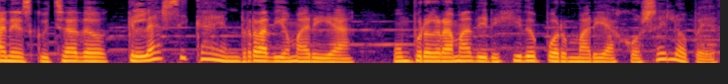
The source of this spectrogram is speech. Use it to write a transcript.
Han escuchado Clásica en Radio María, un programa dirigido por María José López.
